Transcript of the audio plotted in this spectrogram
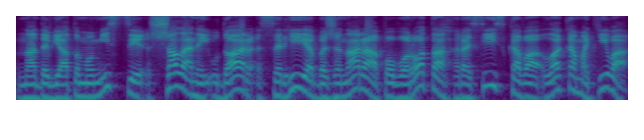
На дев'ятому місці шалений удар Сергія Беженара по воротах російського локомотива.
